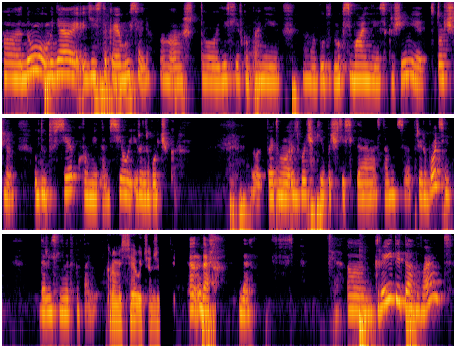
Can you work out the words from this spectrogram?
А, ну, у меня есть такая мысль, а, что если в компании а, будут максимальные сокращения, то точно уйдут все, кроме там SEO и разработчика. Вот, поэтому разработчики почти всегда останутся при работе, даже если не в этой компании. Кроме SEO и ChatGPT. Э, да, да. Э, грейды, да, бывают,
